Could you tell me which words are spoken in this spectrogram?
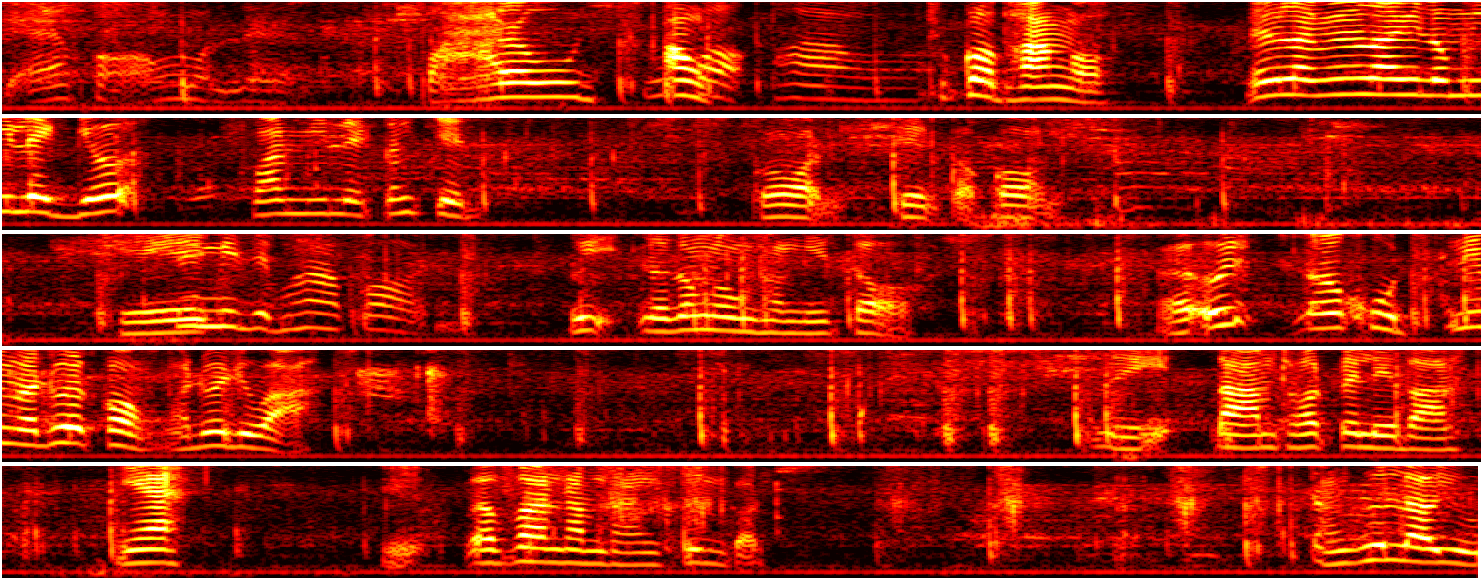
แย่ของหมดเลยปาเราเอ้าเกาะพังทุกกอนพังเหรอไม่เป็นไรไม่เป็นไรเรามีเหล็กเยอะ ฟันมีเหล็กตั้งเจ็ดก้อนเจ็ดกับก้อนโอ เคที่มีสิบห้าก้อนเฮ้ยเราต้องลงทางนี้ต่อเอ้ยเอ้ยเราขุดนี่มาด้วยกล่องมาด้วยดีกว่านี่ตามท็อตไปเลยบาเนี่ยนี่แล้วฟันทำทางขึ้นก่อน ทางขึ้นเราอยู่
